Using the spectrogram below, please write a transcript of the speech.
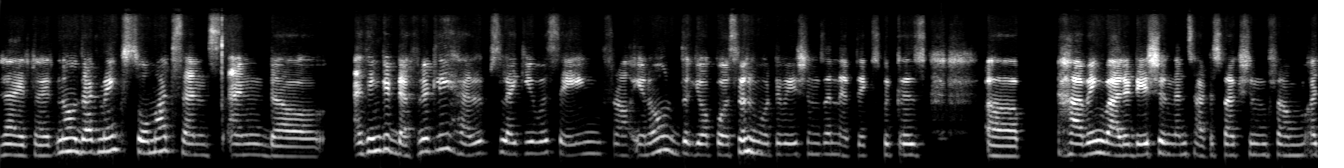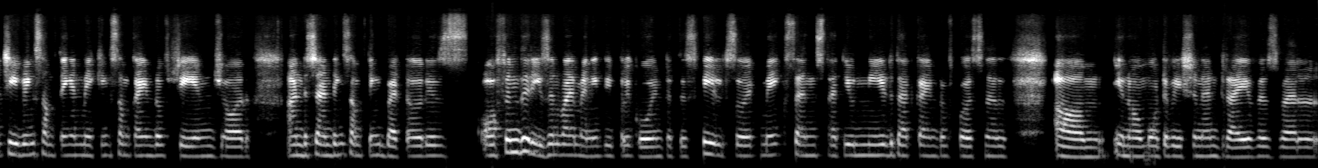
Right, right. No, that makes so much sense. And uh, I think it definitely helps, like you were saying, from you know the, your personal motivations and ethics, because uh, having validation and satisfaction from achieving something and making some kind of change or understanding something better is often the reason why many people go into this field. So it makes sense that you need that kind of personal um, you know motivation and drive as well.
